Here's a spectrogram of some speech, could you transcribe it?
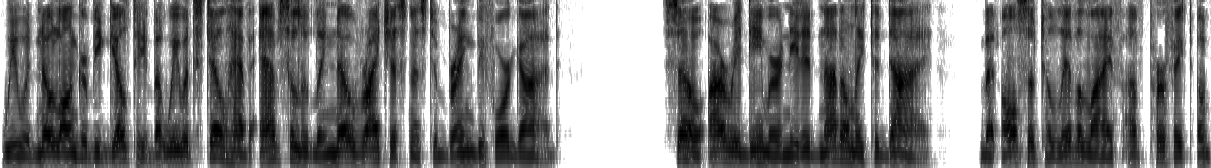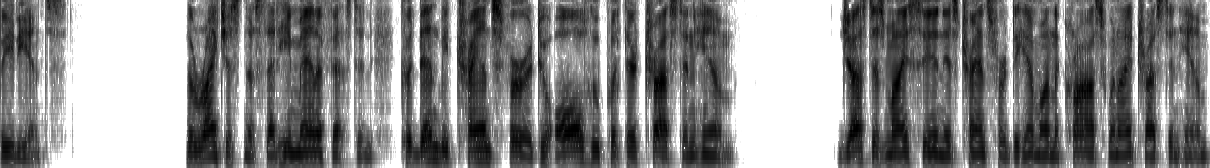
We would no longer be guilty, but we would still have absolutely no righteousness to bring before God. So our Redeemer needed not only to die, but also to live a life of perfect obedience. The righteousness that he manifested could then be transferred to all who put their trust in him. Just as my sin is transferred to him on the cross when I trust in him,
